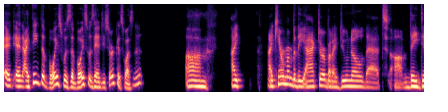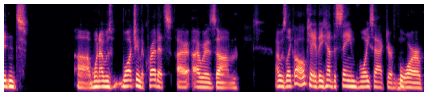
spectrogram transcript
and, and I think the voice was the voice was Andy Serkis, wasn't it? Um, I I can't remember the actor, but I do know that um, they didn't. Uh, when I was watching the credits, I I was um, I was like, oh, okay, they had the same voice actor Mhm. for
